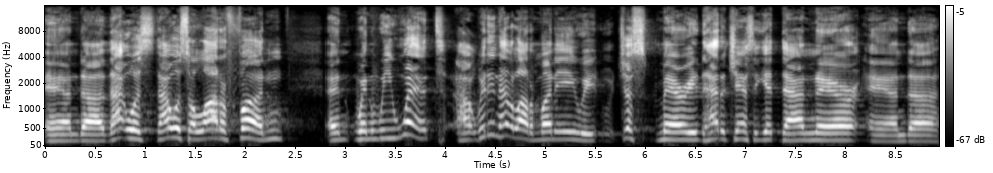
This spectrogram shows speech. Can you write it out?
And uh, that, was, that was a lot of fun. And when we went, uh, we didn't have a lot of money. We just married, had a chance to get down there. And, uh,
